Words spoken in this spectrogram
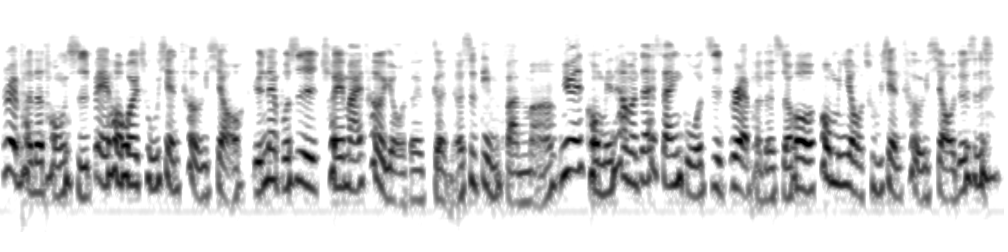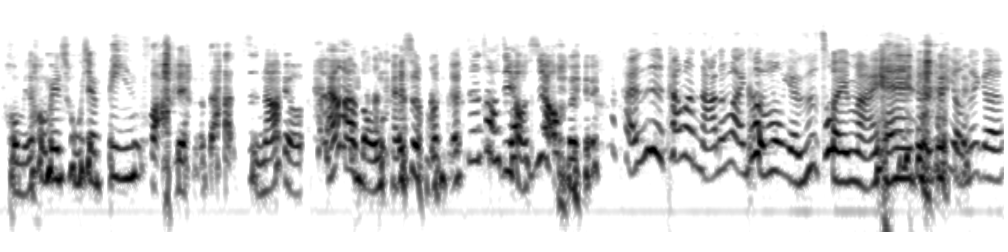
rap 的同时背后会出现特效，原来不是吹麦特有的梗，而是定番吗？因为孔明他们在三国志 rap 的时候，后面有出现特效，就是孔明后面出现兵法两个大字，然后有还有还有龙还是什么的，真的超。级好笑哎！还是他们拿的麦克风也是吹麦，欸、对，是有那个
